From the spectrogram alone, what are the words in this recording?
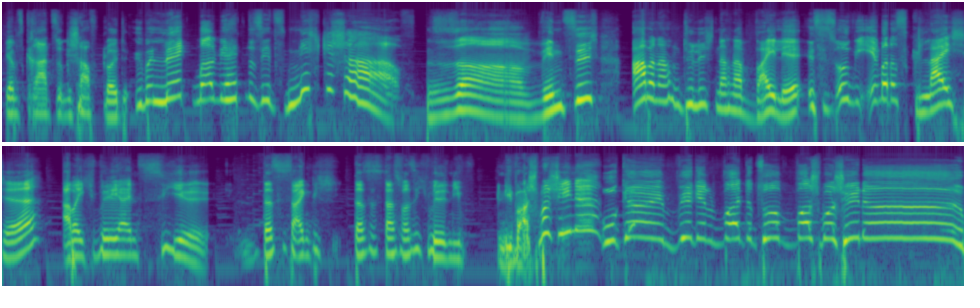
wir haben es gerade so geschafft, Leute. Überlegt mal, wir hätten es jetzt nicht geschafft. So, winzig. Aber nach, natürlich nach einer Weile ist es irgendwie immer das Gleiche. Aber ich will ja ein Ziel. Das ist eigentlich, das ist das, was ich will. In die, in die Waschmaschine? Okay, wir gehen weiter zur Waschmaschine.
